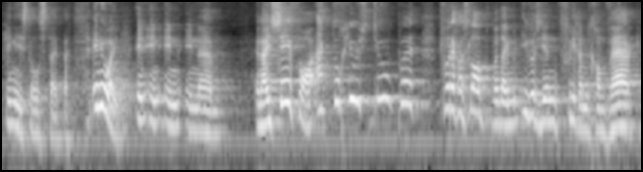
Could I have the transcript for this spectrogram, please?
ken jy stilstype. Anyway, en en en en ehm um, en hy sê vir haar, "Ek tog jou stupid voor ek gaan slaap want hy moet iewers heen vlieg, moet gaan werk."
